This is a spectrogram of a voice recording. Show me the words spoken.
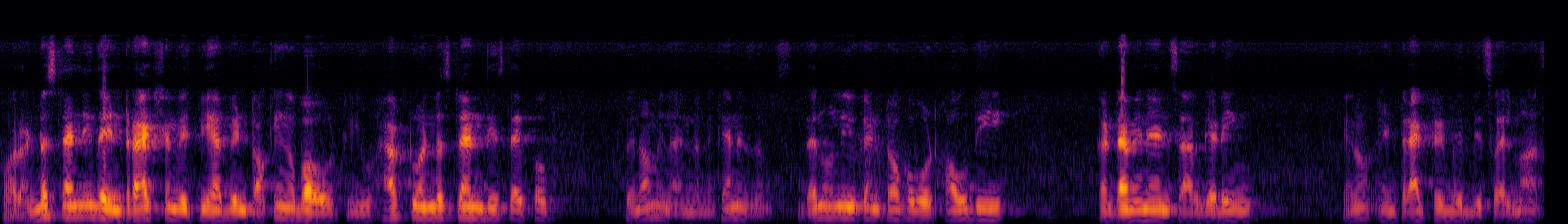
for understanding the interaction which we have been talking about, you have to understand this type of phenomena and the mechanisms. Then only you can talk about how the contaminants are getting, you know, interacted with the soil mass.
